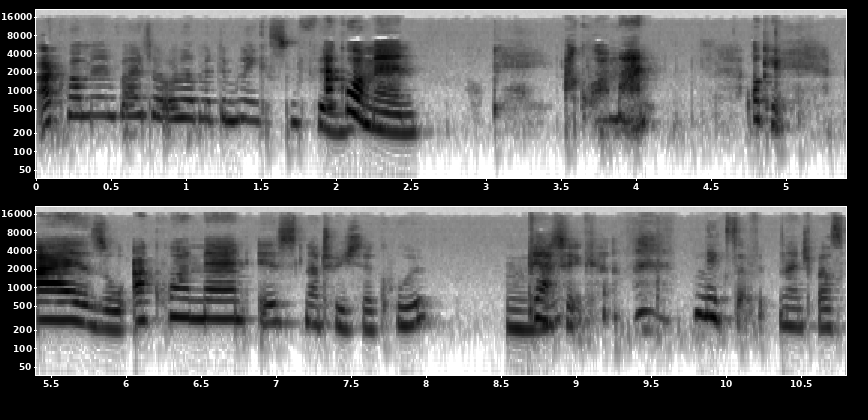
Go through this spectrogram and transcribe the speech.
Aquaman weiter oder mit dem nächsten Film? Aquaman. Okay. Aquaman. Okay, also Aquaman ist natürlich sehr cool. Mhm. Fertig. Nächster Film. Nein, Spaß.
